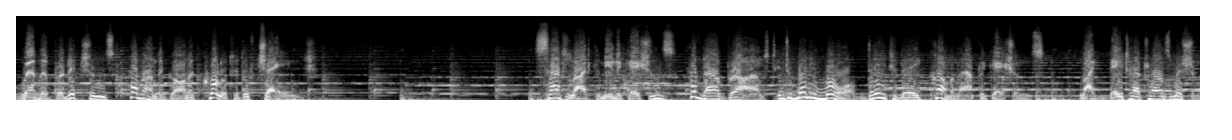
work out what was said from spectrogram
Weather predictions have undergone a qualitative change. Satellite communications have now branched into many more day-to-day common applications like data transmission,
